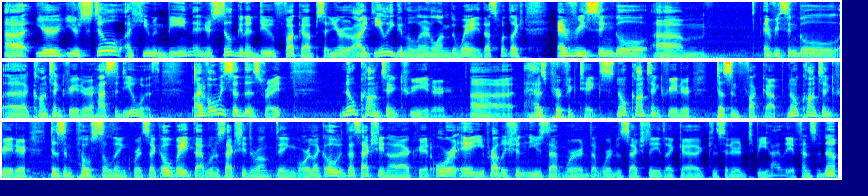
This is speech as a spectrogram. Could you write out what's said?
uh, you're you're still a human being and you're still gonna do fuck ups and you're ideally gonna learn along the way. That's what like every single um every single uh, content creator has to deal with. I've always said this, right? No content creator uh, has perfect takes. No content creator doesn't fuck up. No content creator doesn't post a link where it's like, oh wait, that one was actually the wrong thing, or like, oh that's actually not accurate, or hey, you probably shouldn't use that word. That word is actually like uh, considered to be highly offensive. No,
